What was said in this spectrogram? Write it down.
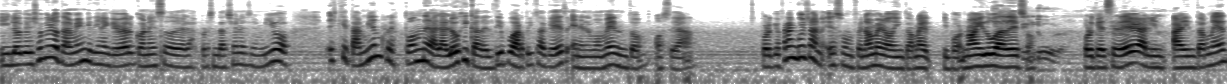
y lo que yo creo también que tiene que ver con eso de las presentaciones en vivo es que también responde a la lógica del tipo de artista que es en el momento. O sea, porque Frank Ocean es un fenómeno de internet, tipo, no hay duda de eso. Porque se debe al, in- a internet.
